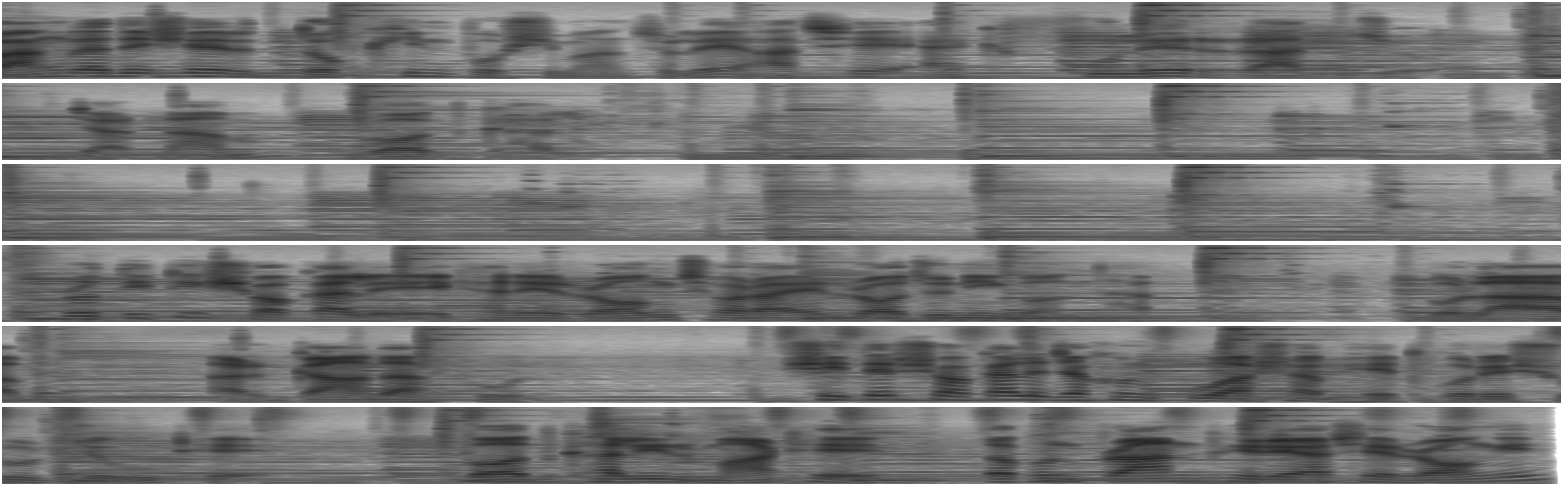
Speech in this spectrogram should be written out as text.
বাংলাদেশের দক্ষিণ পশ্চিমাঞ্চলে আছে এক ফুলের রাজ্য, যার নাম গদখালি। প্রতিটি সকালে এখানে রং ছড়ায় রজনীগন্ধা, গোলাপ আর গাঁদা ফুল। শীতের সকালে যখন কুয়াশা ভেদ করে সূর্য উঠে, গদখালির মাঠে তখন প্রাণ ফিরে আসে রঙে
